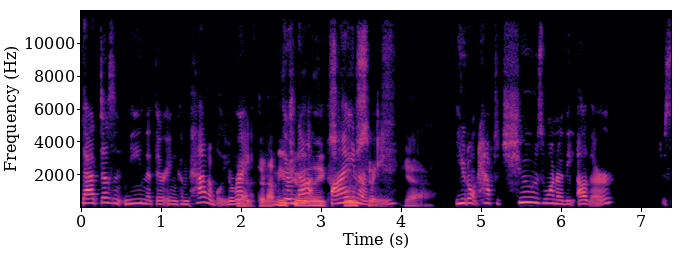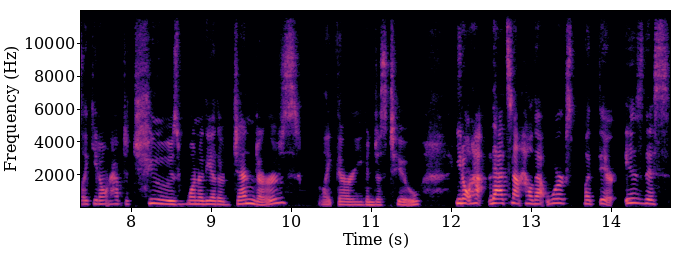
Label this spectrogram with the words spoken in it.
that doesn't mean that they're incompatible. You're Yeah, right. They're not mutually They're not exclusive. binary. Yeah. You don't have to choose one or the other, just like you don't have to choose one or the other genders, like there are even just two. You don't have that's not how that works, but there is this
